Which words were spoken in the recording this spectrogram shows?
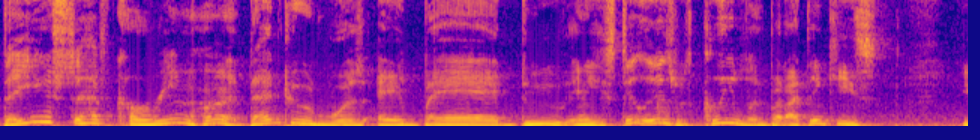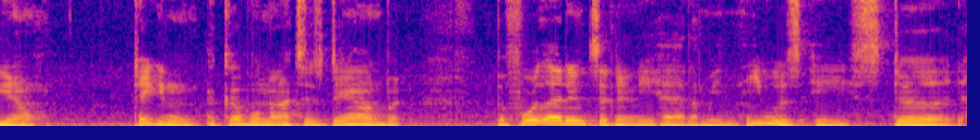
They used to have Kareem Hunt. That dude was a bad dude, and he still is with Cleveland. But I think he's, you know, taking a couple notches down. But before that incident he had, I mean, he was a stud.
